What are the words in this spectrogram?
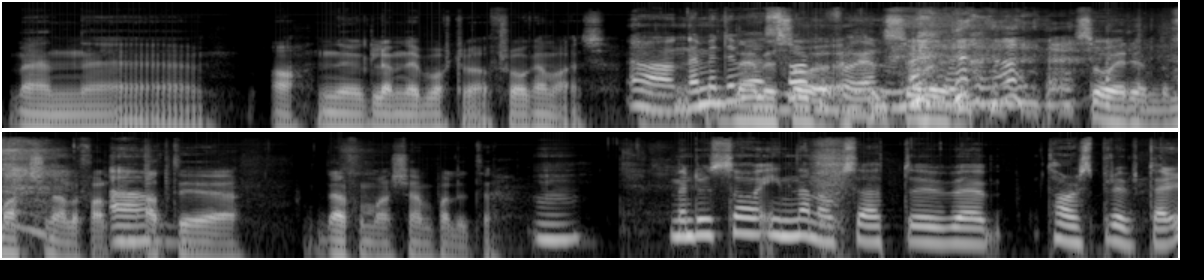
men eh, ja, nu glömde jag bort vad frågan var. ens. Ja, nej, men det var men svar så, på frågan. Så, är- så är det under matchen i alla fall. Ja. Att det, där får man kämpa lite. Mm. Men du sa innan också att du eh, tar sprutor.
